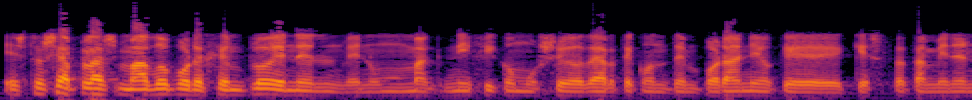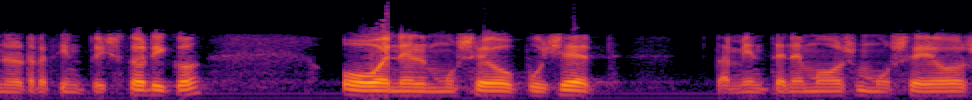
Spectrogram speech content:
Esto se ha plasmado, por ejemplo, en, el, en un magnífico museo de arte contemporáneo que, que está también en el recinto histórico o en el Museo Puget también tenemos museos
